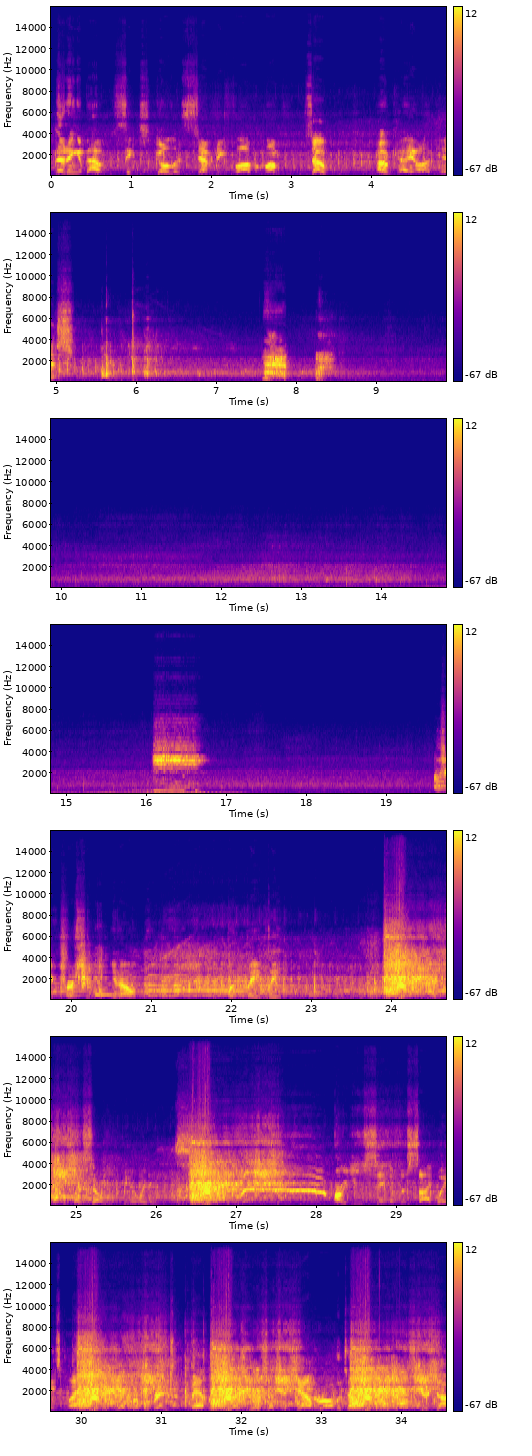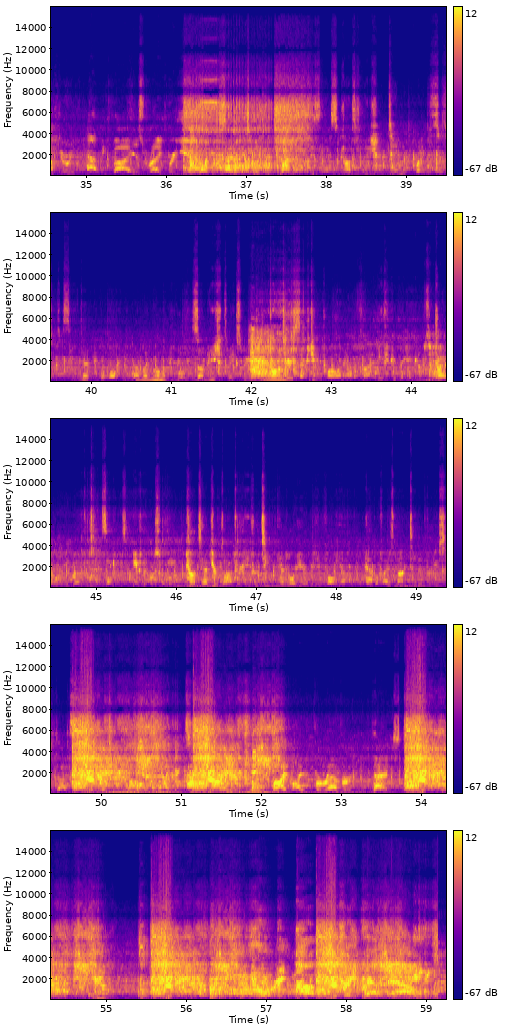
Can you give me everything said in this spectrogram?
I'm about six dollars seventy-five a month. So, okay, I guess. Person, you know? But lately, I found myself feeling Are you sick of the sideways glances you get from friends and family because you're such a downer all the time? Ask your doctor if Happify is right for you. dizziness, constipation, tingling, running consistency, dead people walking around like normal people. Some patients may experience involuntary sex change while on Happify. If you get the hiccups, try only run for 10 seconds. Course of a contact your doctor if your teeth and or hair begin falling out. Happify is not intended for use in diets. Happify has changed my life forever. Thanks, doctor. Right now.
